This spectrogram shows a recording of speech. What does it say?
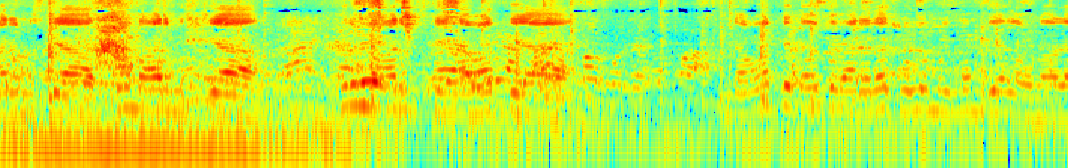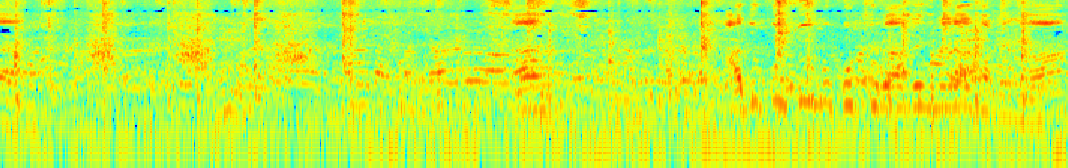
ஆரம்பிச்சிட்டியா? திரும்ப ஆரம்பிச்சிட்டியா? திரும்ப ஆரம்பிச்சிட்டியா இந்த வார்த்தையா? இந்த வார்த்தையை தவிர்த்து வேற ஏதாவது சொல்ல முடியுமா? முடியாத உன்னால? அதுக்கும் சூப்பு கொடுத்துருக்காது என்னடா சம்பந்தம்?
